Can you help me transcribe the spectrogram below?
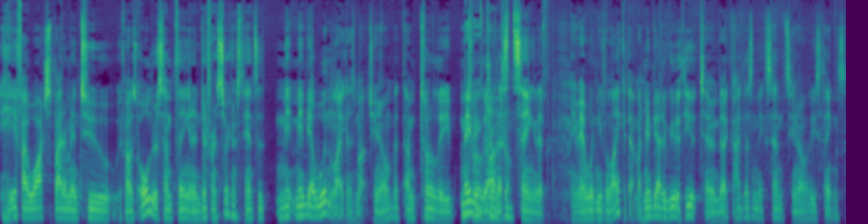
if I watched Spider Man 2, if I was older or something in a different circumstances, may, maybe I wouldn't like it as much, you know? That I'm totally, Maybe. totally True, honest true. saying that maybe I wouldn't even like it that much. Maybe I'd agree with you, Tim, and be like, ah, it doesn't make sense, you know, these things.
